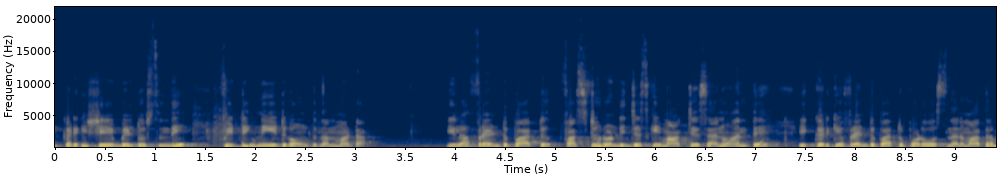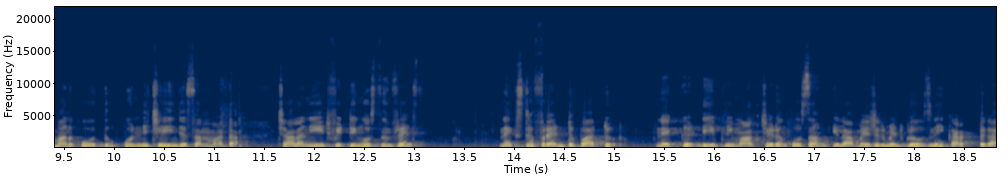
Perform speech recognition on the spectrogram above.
ఇక్కడికి షేప్ బెల్ట్ వస్తుంది. ఫిట్టింగ్ నీట్గా ఉంటుందన్నమాట. ఇలా ఫ్రంట్ పార్ట్ ఫస్ట్ రెండు ఇంచెస్కి మార్క్ చేశాను అంతే. ఇక్కడికే ఫ్రంట్ పార్ట్ పొడవు వస్తుందని మాత్రం అనుకోవద్దు. కొన్ని చేంజెస్ అనమాట చాలా నీట్ ఫిట్టింగ్ వస్తుంది friends. Next front part neck డీప్ని మార్క్ చేయడం కోసం ఇలా మెజర్మెంట్ బ్లౌజ్ని కరెక్ట్గా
